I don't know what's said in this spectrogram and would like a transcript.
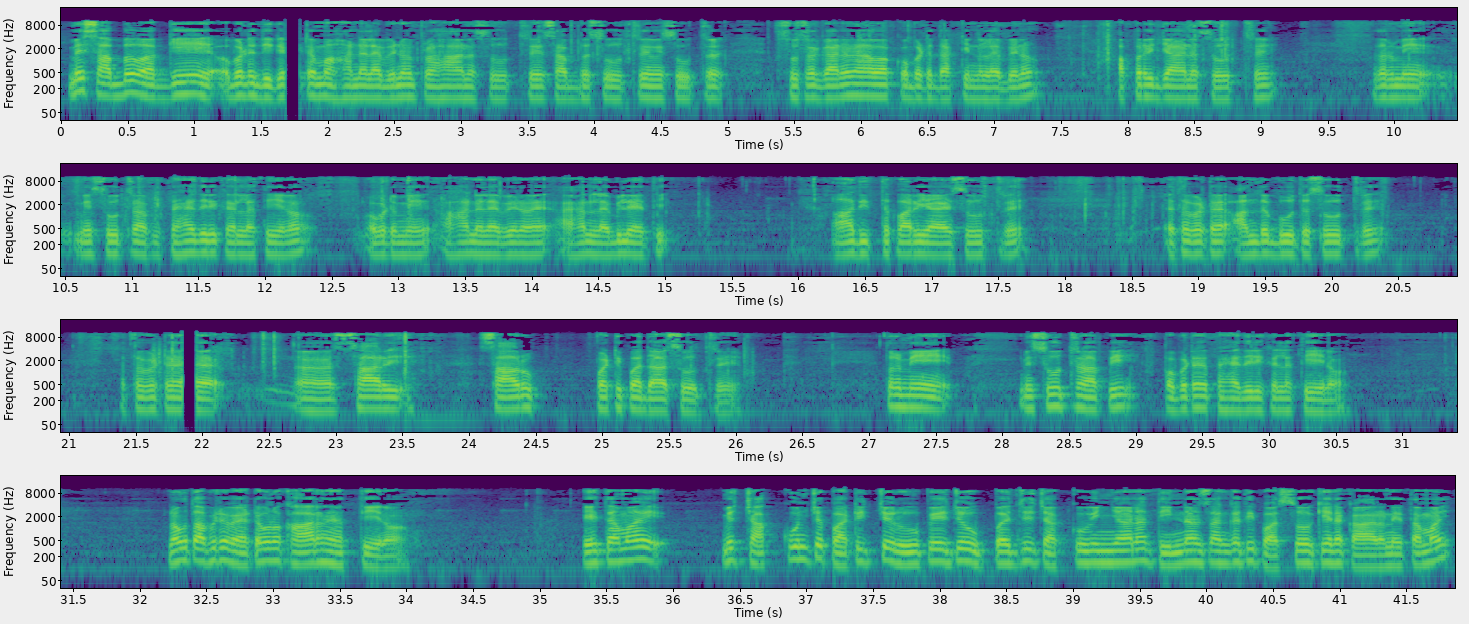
මේ සබ්බ වර්ගයේ ඔබට දිගටම අහන්න ලැබෙන ප්‍රහාණ සූත්‍රය, සබ්බ සූත්‍රය මේ සූත්‍ර සූත්‍ර ගණනාවක් ඔබට දකින්න ලැබෙනවා. අපරිජාන සූත්‍රය. ඒතර මේ මේ සූත්‍ර අපි පැහැදිලි කරලා තියෙනවා. ඔබට මේ අහන්න ලැබෙනවා අහන්න ලැබිලා ඇති. ආදිත්ත පරියාය සූත්‍රය. එතකොට අන්ධ භූත සූත්‍රය. එතකොට සාරි සාරුප්පටිපදා සූත්‍රය. එතකොට මේ මේ සූත්‍ර අපි ඔබට පැහැදිලි කරලා තියෙනවා. නමුත් අපිට වැටවුණ කාරණයක් තියෙනවා. ඒ තමයි මේ චක්කුංච පටිච්ච රූපේජ උපජ්ජ චක්කු විඥාන තින්නම් සංගති පස්සෝ කියන කාරණේ තමයි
